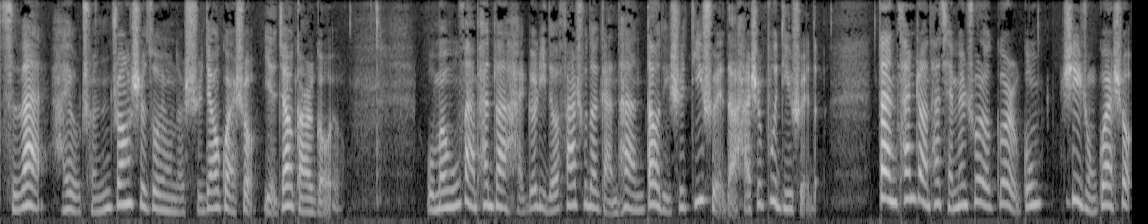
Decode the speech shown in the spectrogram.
此外，还有纯装饰作用的石雕怪兽，也叫 gargoyle。我们无法判断海格里德发出的感叹到底是滴水的还是不滴水的，但参照他前面说的，戈尔宫是一种怪兽，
